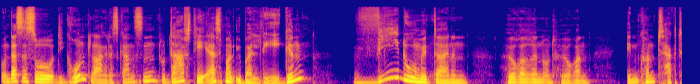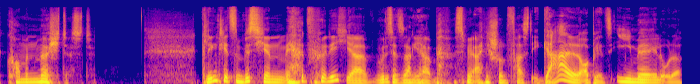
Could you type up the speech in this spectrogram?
und das ist so die Grundlage des Ganzen, du darfst dir erstmal überlegen, wie du mit deinen Hörerinnen und Hörern in Kontakt kommen möchtest. Klingt jetzt ein bisschen merkwürdig, ja, würdest jetzt sagen, ja, ist mir eigentlich schon fast egal, ob jetzt E-Mail oder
